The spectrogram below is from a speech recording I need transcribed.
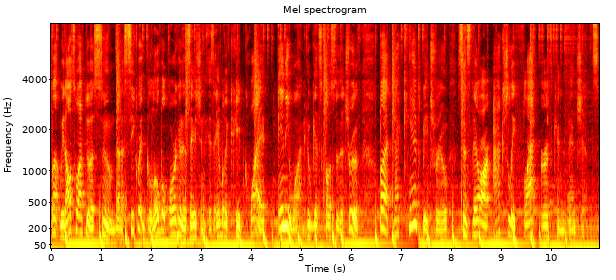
but we'd also have to assume that a secret global organization is able to keep quiet anyone who gets close to the truth, but that can't be true since there are actually flat earth conventions.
